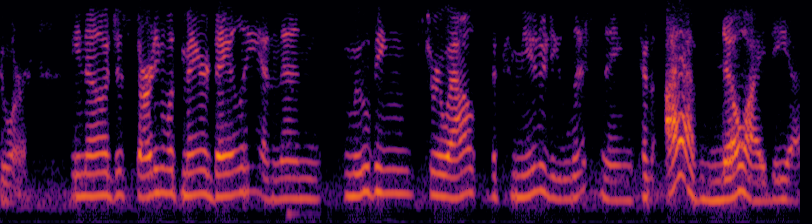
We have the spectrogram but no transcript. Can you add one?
tour, you know, just starting with Mayor Dailey and then moving throughout the community listening because I have no idea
